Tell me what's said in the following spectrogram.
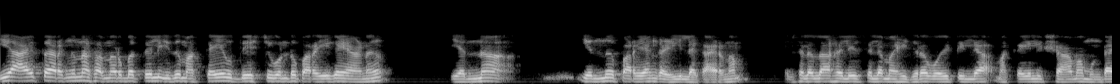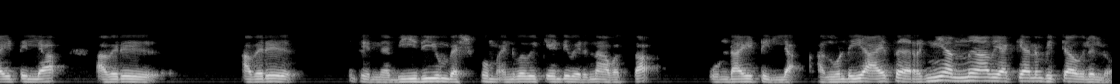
ഈ ആയത്ത് ഇറങ്ങുന്ന സന്ദർഭത്തിൽ ഇത് മക്കയെ ഉദ്ദേശിച്ചുകൊണ്ട് പറയുകയാണ് എന്ന എന്ന് പറയാൻ കഴിയില്ല. കാരണം നബി സല്ലല്ലാഹു അലൈഹി വസല്ലം ഹിജ്റ പോയിട്ടില്ല മക്കയിൽ ക്ഷാമം ഉണ്ടായിട്ടില്ല. അവർ അവർ പിന്നെ ഭീതിയും വിശപ്പും അനുഭവിക്കേണ്ടി വരുന്ന അവസ്ഥ. ഉണ്ടായിട്ടില്ല. അതുകൊണ്ട് ഈ ആയത്ത് ഇറങ്ങി അന്ന് ആ വ്യാഖ്യാനം ഫിറ്റാവില്ലല്ലോ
